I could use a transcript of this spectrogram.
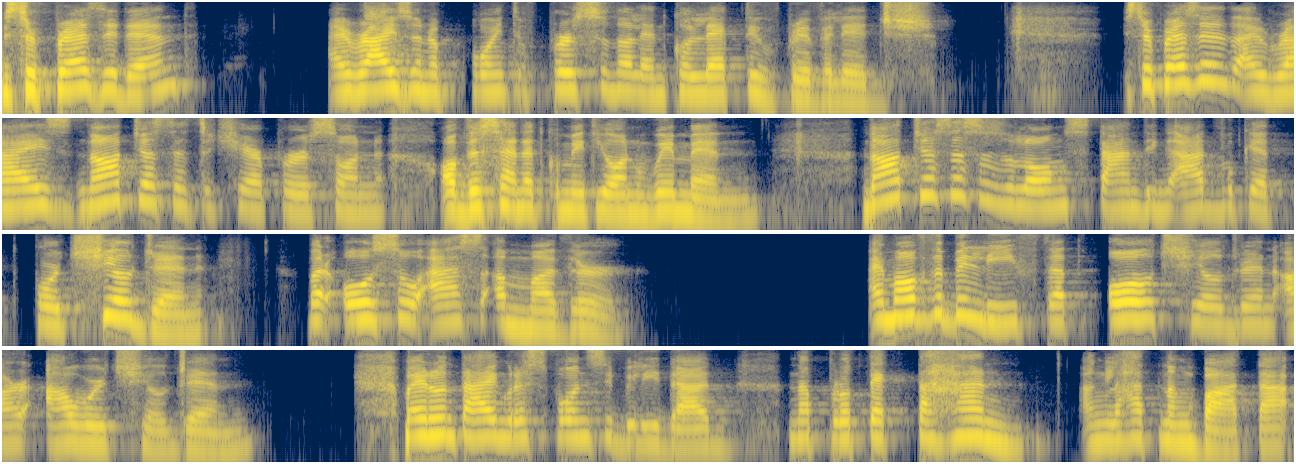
Mr. President, I rise on a point of personal and collective privilege. Mr. President, I rise not just as the chairperson of the Senate Committee on Women, not just as a long-standing advocate for children, but also as a mother. I'm of the belief that all children are our children. Mayroon tayong responsibilidad na protektahan ang lahat ng bata.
